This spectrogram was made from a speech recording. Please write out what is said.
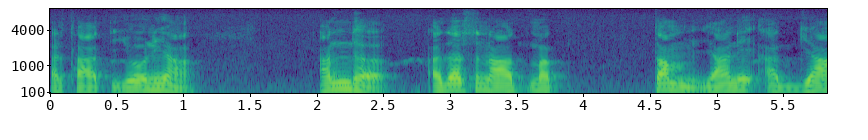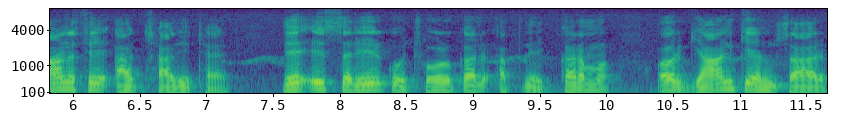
अर्थात योनिया, अंध, अदर्शनात्मक, तम यानी अज्ञान से आच्छादित है। वे इस शरीर को छोड़कर अपने कर्म और ज्ञान के अनुसार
